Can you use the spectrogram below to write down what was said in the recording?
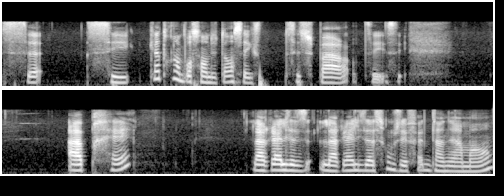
c'est- c'est 80% du temps, c'est super. Après, la, réalis- la réalisation que j'ai faite dernièrement,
